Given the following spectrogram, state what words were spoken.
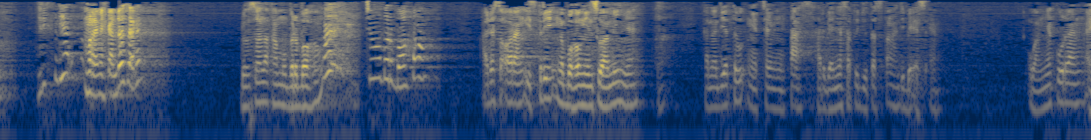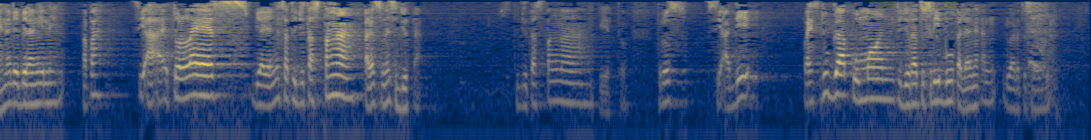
Jadi kan dia meremehkan dosa kan? Dosalah kamu berbohong. Cuma berbohong. Ada seorang istri ngebohongin suaminya. Karena dia tuh ngeceng tas harganya satu juta setengah di BSM. Uangnya kurang. Akhirnya dia bilang gini, apa? Si AA itu les biayanya satu juta setengah. Padahal sebenarnya sejuta. Satu juta setengah gitu. Terus si Adi les juga kumon tujuh ratus ribu. Padahalnya kan dua ratus ribu.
